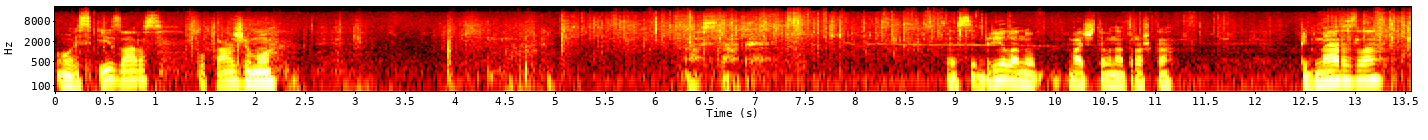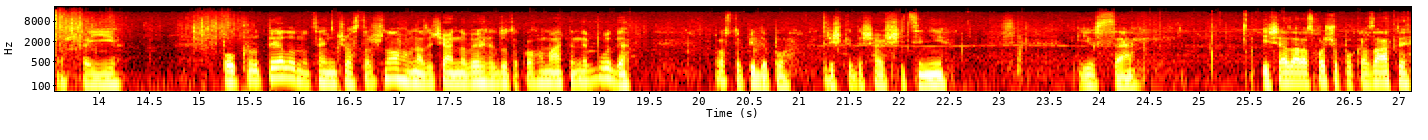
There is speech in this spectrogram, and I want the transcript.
Ось, і зараз покажемо. Ось так. Це все бріла, ну, бачите, вона трошки підмерзла, трошки її покрутило, ну це нічого страшного, вона, звичайно, вигляду такого мати не буде. Просто піде по трішки дешевшій ціні і все. І ще зараз хочу показати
